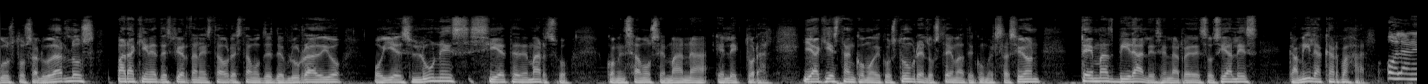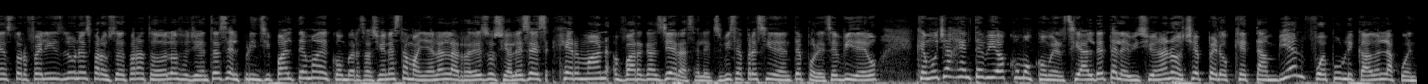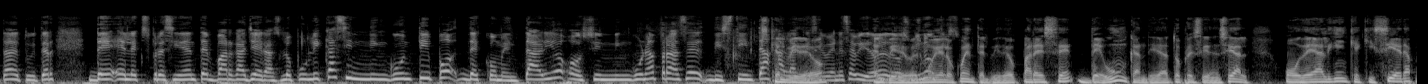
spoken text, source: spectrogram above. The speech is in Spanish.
Gusto saludarlos. Para quienes despiertan esta hora, estamos desde Blue Radio. Hoy es lunes 7 de marzo. Comenzamos semana electoral. Y aquí están, como de costumbre, los temas de conversación, temas virales en las redes sociales Camila Carvajal. Hola Néstor, feliz lunes para usted, para todos los oyentes. El principal tema de conversación esta mañana en las redes sociales es Germán Vargas Lleras, el ex vicepresidente, por ese video que mucha gente vio como comercial de televisión anoche, pero que también fue publicado en la cuenta de Twitter del expresidente Vargas Lleras. Lo publica sin ningún tipo de comentario o sin ninguna frase distinta a la que se ve en ese video el de video dos es minutos. muy elocuente. El video parece de un candidato presidencial o de alguien que quisiera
